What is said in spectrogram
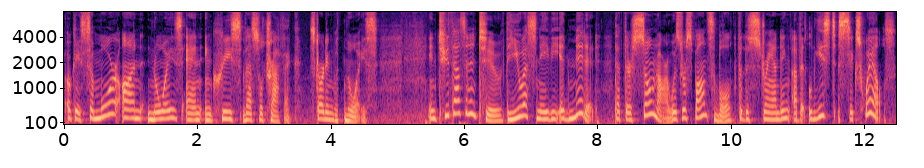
Okay, so more on noise and increased vessel traffic, starting with noise. In 2002, the U.S. Navy admitted that their sonar was responsible for the stranding of at least six whales.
